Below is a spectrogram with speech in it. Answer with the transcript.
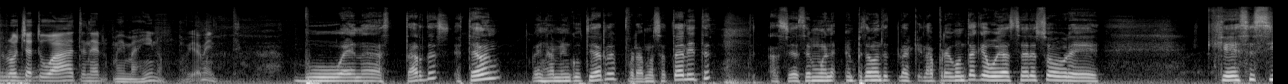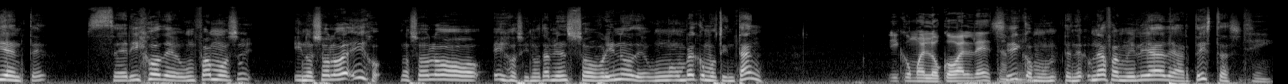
Rocha, tú vas a tener, me imagino, obviamente. Buenas tardes, Esteban, Benjamín Gutiérrez, programa satélite. Así hacemos, empezamos la, la pregunta que voy a hacer es sobre qué se siente ser hijo de un famoso y no solo hijo, no solo hijo, sino también sobrino de un hombre como Tintán. Y como el loco Valdés también. Sí, como tener una familia de artistas. Sí.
